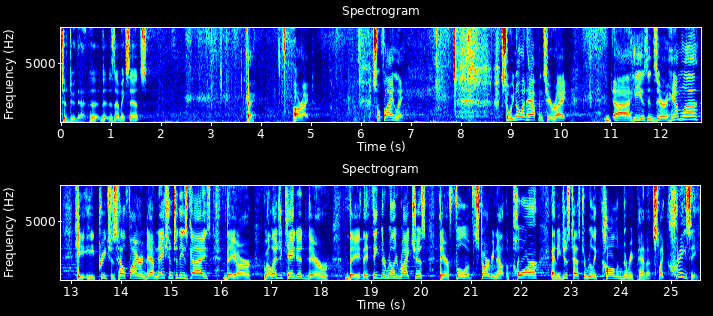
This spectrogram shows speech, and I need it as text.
to do that. Uh, does that make sense? Okay. All right. So finally, so we know what happens here, right? Uh, he is in Zarahemla. He, he preaches hellfire and damnation to these guys. They are well educated. They're, they, they think they're really righteous. They are full of starving out the poor. And he just has to really call them to repentance like crazy.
